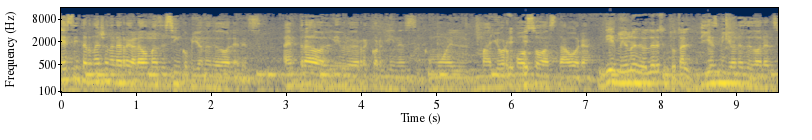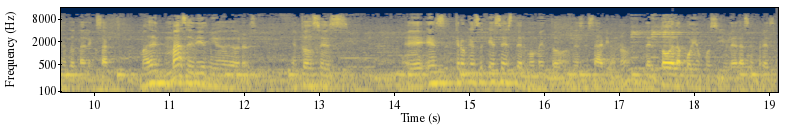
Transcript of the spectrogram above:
este International ha regalado más de 5 millones de dólares, ha entrado al libro de récord Guinness como el mayor Eh, pozo hasta ahora. 10 millones de dólares en total. 10 millones de dólares en total, exacto. Más de, más de 10 millones de dólares. Entonces, eh, es, creo que es, es este el momento necesario, ¿no? Del todo el apoyo posible de las empresas.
